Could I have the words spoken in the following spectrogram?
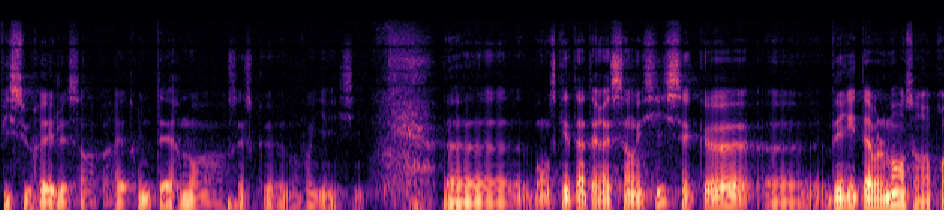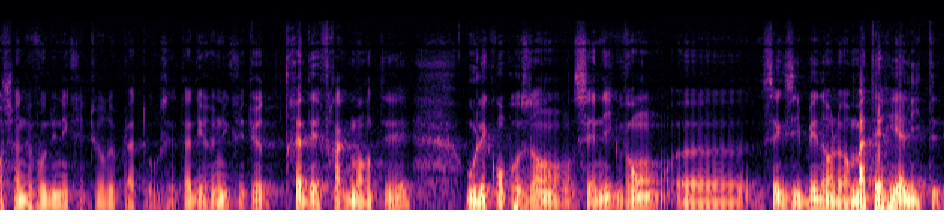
fissuré, laissant apparaître une terre noire. C'est ce que vous voyez ici. Euh, bon, ce qui est intéressant ici, c'est que euh, véritablement, on se rapproche à nouveau d'une écriture de plateau, c'est-à-dire une écriture très défragmentée, où les composants scéniques vont euh, s'exhiber dans leur matérialité,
